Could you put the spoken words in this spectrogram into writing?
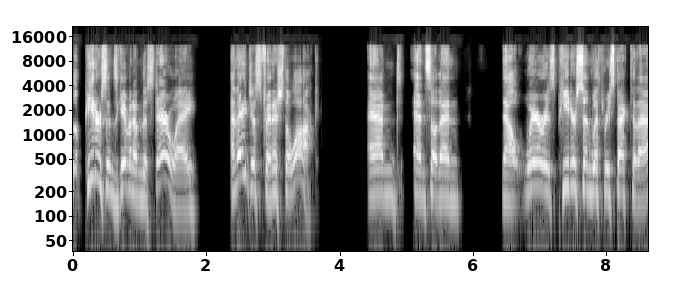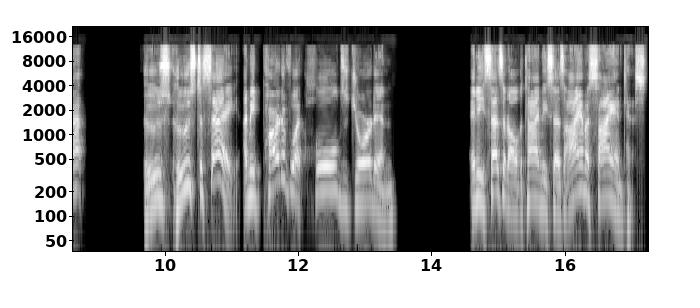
so Peterson's giving them the stairway, and they just finish the walk. And and so then now where is Peterson with respect to that? Who's who's to say? I mean, part of what holds Jordan, and he says it all the time, he says, I am a scientist.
